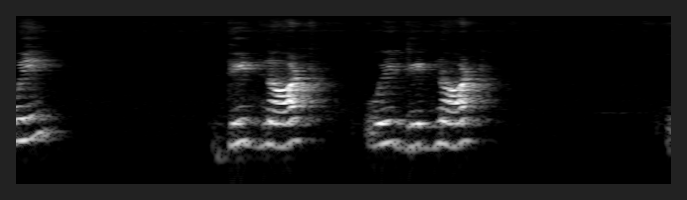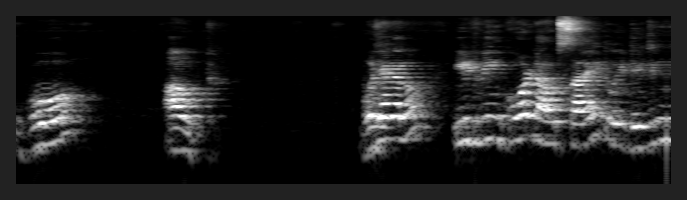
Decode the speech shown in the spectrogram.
We did not we did not go out বোঝা গেল? It being cold outside we didn't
